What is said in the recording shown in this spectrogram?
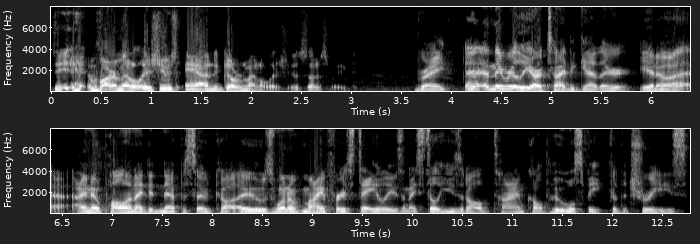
the environmental issues and governmental issues, so to speak. Right, and, they really are tied together. You know, I, I, know Paul and I did an episode called. It was one of my first dailies, and I still use it all the time. Called "Who Will Speak for the Trees."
